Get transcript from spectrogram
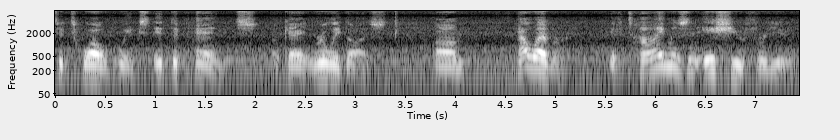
to 12 weeks. It depends, okay? It really does. Um, however, if time is an issue for you,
